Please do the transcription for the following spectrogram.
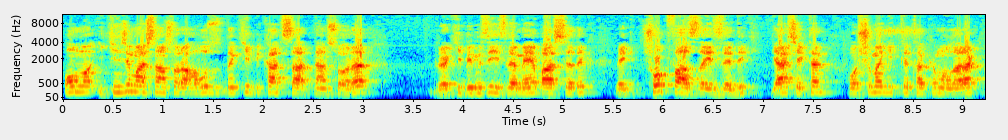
o ma- ikinci maçtan sonra havuzdaki birkaç saatten sonra rakibimizi izlemeye başladık ve çok fazla izledik. Gerçekten hoşuma gitti takım olarak.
